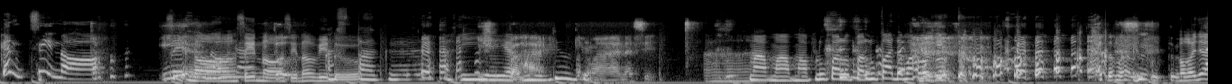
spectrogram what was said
Kan Sino. Iya. Sino? Sino, Itu- Sino Bidoof. Astaga. Ah, iya ya, benar juga. Gimana sih? Ah. Maaf, maaf, maaf. Lupa, lupa, lupa ada makhluk itu. Itu malu itu. Pokoknya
